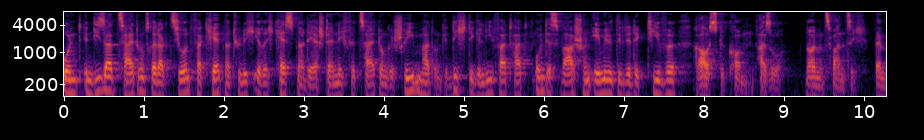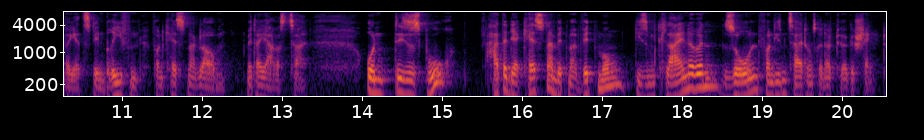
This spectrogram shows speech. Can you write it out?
Und in dieser Zeitungsredaktion verkehrt natürlich Erich Kästner, der ständig für Zeitungen geschrieben hat und Gedichte geliefert hat. Und es war schon Emil die Detektive rausgekommen, also 29, wenn wir jetzt den Briefen von Kästner glauben, mit der Jahreszahl. Und dieses Buch hatte der Kästner mit einer Widmung diesem kleineren Sohn von diesem Zeitungsredakteur geschenkt.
